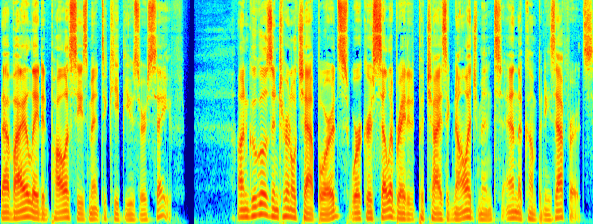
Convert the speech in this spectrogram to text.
that violated policies meant to keep users safe. On Google's internal chat boards, workers celebrated Pichai's acknowledgement and the company's efforts.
